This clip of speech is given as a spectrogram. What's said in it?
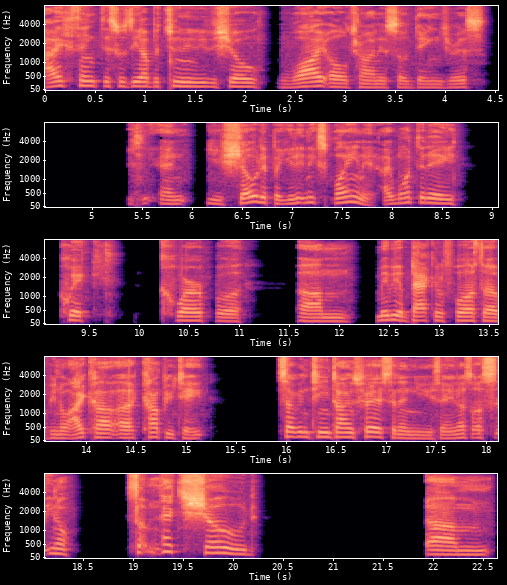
I think this was the opportunity to show why Ultron is so dangerous. And you showed it, but you didn't explain it. I wanted a quick quirk or um, maybe a back and forth of, you know, I co- uh, computate 17 times faster than you, saying, us, you know, something that showed um,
